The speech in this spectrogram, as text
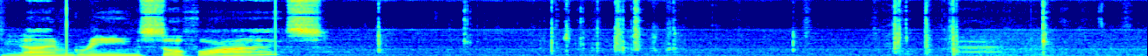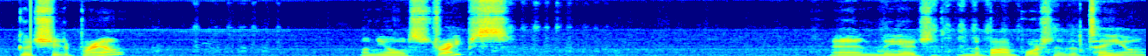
Lime green soulful eyes. Good shade of brown. On the old stripes. And the edge in the bottom portion of the tail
